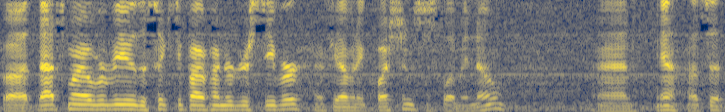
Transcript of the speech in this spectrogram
But that's my overview of the 6500 receiver. If you have any questions, just let me know. And yeah, that's it.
